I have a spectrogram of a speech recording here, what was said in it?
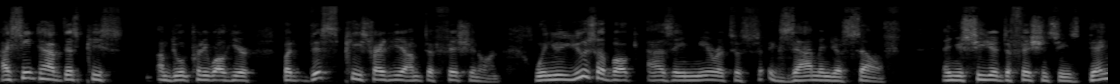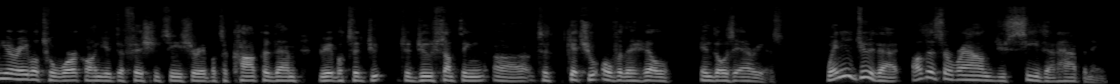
I seem to have this piece. I'm doing pretty well here, but this piece right here, I'm deficient on. When you use a book as a mirror to examine yourself and you see your deficiencies, then you're able to work on your deficiencies. You're able to conquer them. You're able to do, to do something, uh, to get you over the hill in those areas. When you do that, others around you see that happening.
